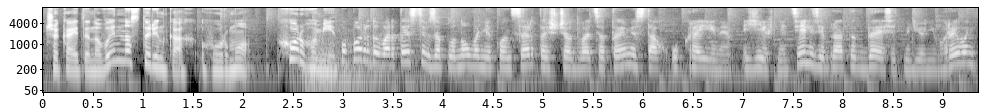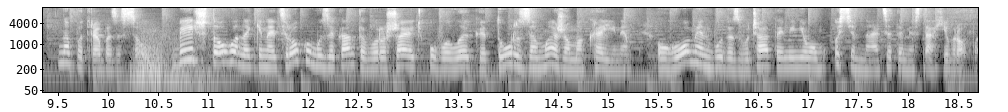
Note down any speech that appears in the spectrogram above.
Чекайте новин на сторінках гурмо. Хоргомін. Попереду в артистів заплановані концерти ще в 20 містах України. Їхня ціль зібрати 10 мільйонів гривень на потреби ЗСУ. Більш того, на кінець року музиканти вирушають у великий тур за межами країни. Гомін буде звучати мінімум у 17 містах Європи.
